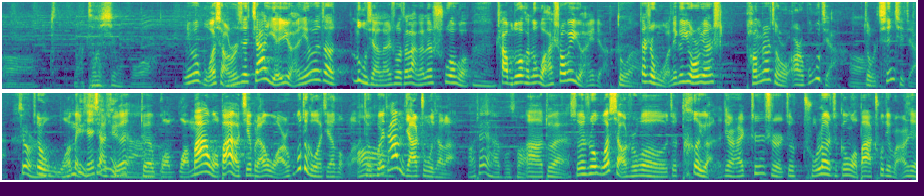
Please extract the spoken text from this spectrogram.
啊，那多幸福啊！因为我小时候家家也远，因为在路线来说，咱俩刚才说过，嗯，差不多，可能我还稍微远一点儿。对，但是我那个幼儿园是旁边就是我二姑家，啊就是亲戚家，就是就是我每天下学，对我我妈我爸要接不了，我二姑就给我接走了，哦就回他们家住去了哦，这还不错啊。对，所以说我小时候就特远的地儿，还真是就除了跟我爸出去玩儿去，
